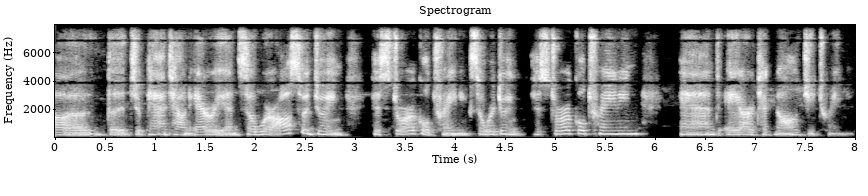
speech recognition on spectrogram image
uh, the Japantown area. And so we're also doing historical training. So we're doing historical training and AR technology training.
